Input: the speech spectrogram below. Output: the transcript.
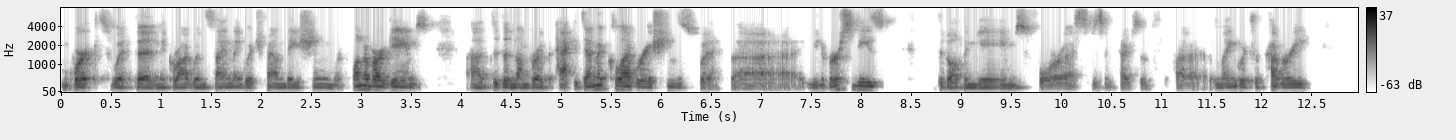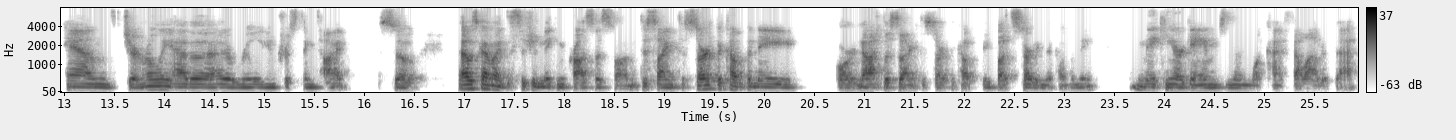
worked with the Nicaraguan Sign Language Foundation with one of our games, uh, did a number of academic collaborations with uh, universities, developing games for uh, specific types of uh, language recovery. and generally had a, had a really interesting time. So that was kind of my decision making process on deciding to start the company or not deciding to start the company, but starting the company, making our games, and then what kind of fell out of that.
